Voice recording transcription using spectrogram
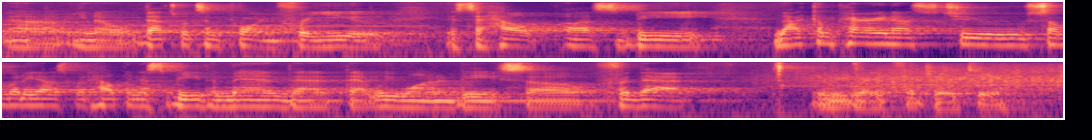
uh, you know, that's what's important for you, is to help us be, not comparing us to somebody else, but helping us be the man that, that we want to be. So for that, really grateful, JT.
